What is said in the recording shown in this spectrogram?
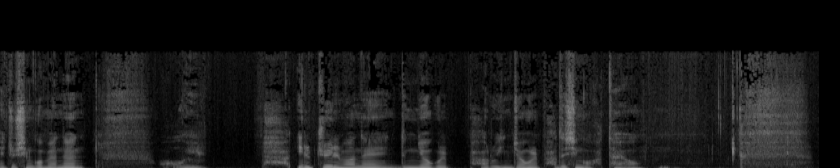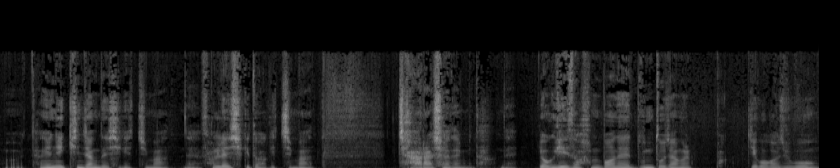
해주신 거면은, 어이, 일주일 만에 능력을 바로 인정을 받으신 것 같아요. 음. 어, 당연히 긴장되시겠지만, 네, 설레시기도 하겠지만, 잘 하셔야 됩니다. 네. 여기서 한 번에 눈도장을 팍 찍어가지고,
